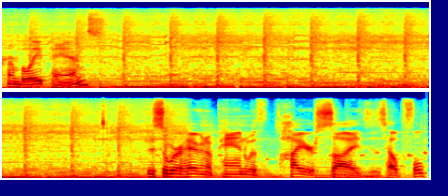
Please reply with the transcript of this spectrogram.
creme brulee pans. This is where having a pan with higher sides is helpful.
